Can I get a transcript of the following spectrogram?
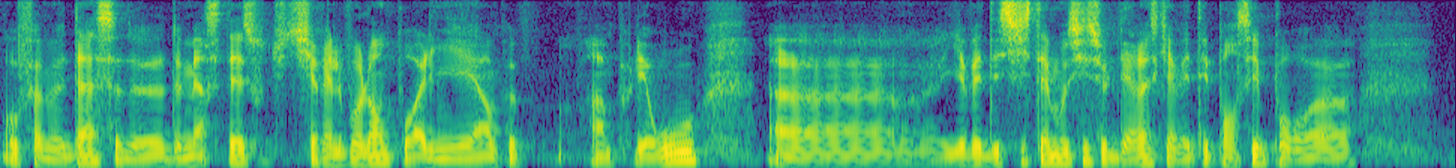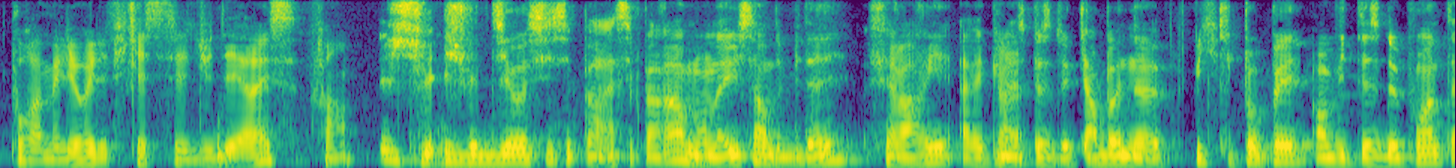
au fameux DAS de, Mercedes où tu tirais le volant pour aligner un peu, un peu les roues. Euh, il y avait des systèmes aussi sur le DRS qui avaient été pensés pour, euh, pour améliorer l'efficacité du DRS. Enfin, je, vais, je vais te dire aussi, c'est pas, pas rare, mais on a eu ça en début d'année. Ferrari avec leur espèce de carbone qui popait en vitesse de pointe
